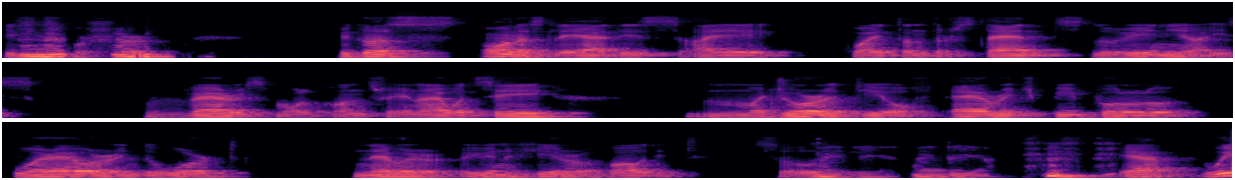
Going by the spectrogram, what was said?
This mm -hmm. is mm-hmm, for sure. Because honestly yeah this i quite understand. Slovenia is very small country and i would say majority of average people wherever in the world never even hear about it. So maybe maybe yeah. Yeah we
